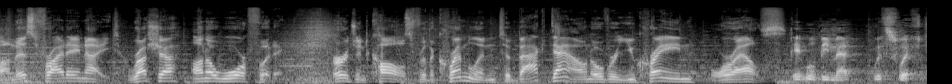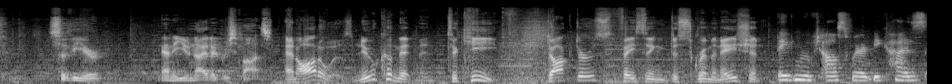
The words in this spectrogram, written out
On this Friday night, Russia on a war footing. Urgent calls for the Kremlin to back down over Ukraine or else. It will be met with swift, severe, and a united response. And Ottawa's new commitment to Kyiv. Doctors facing discrimination. They've moved elsewhere because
